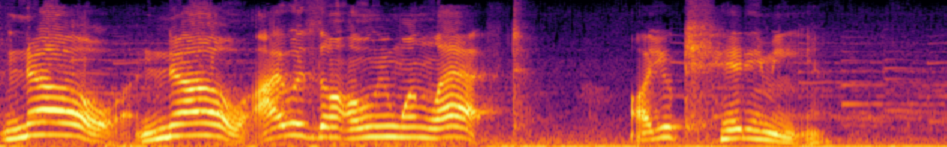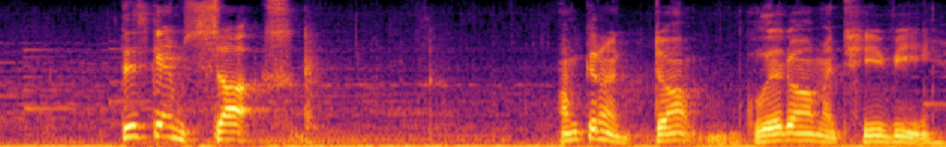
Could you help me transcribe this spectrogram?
no, no! I was the only one left. Are you kidding me? This game sucks. I'm gonna dump glitter on my TV.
